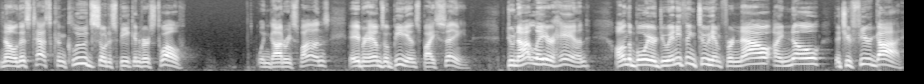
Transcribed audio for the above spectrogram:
Now, this test concludes, so to speak, in verse 12, when God responds to Abraham's obedience by saying, Do not lay your hand on the boy or do anything to him, for now I know that you fear God,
